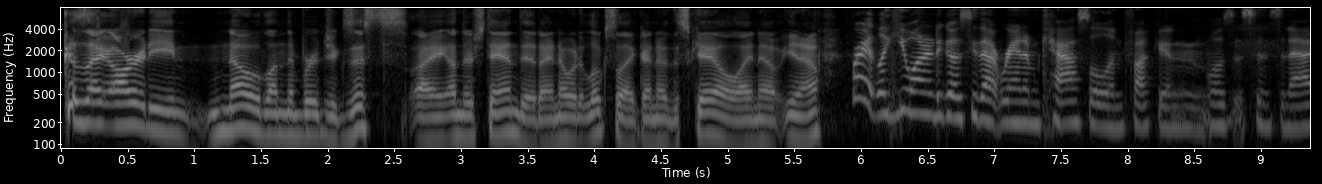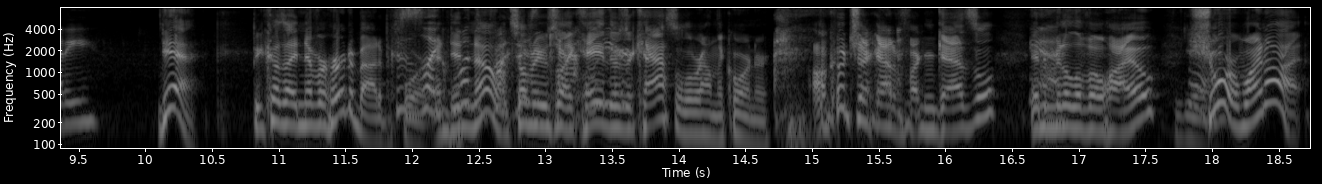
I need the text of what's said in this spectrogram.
because I already know London Bridge exists. I understand it. I know what it looks like. I know the scale. I know, you know. Right, like you wanted to go see that random castle in fucking what was it Cincinnati? Yeah, because I never heard about it before like, and didn't know. And somebody was like, "Hey, castle there's a castle around the corner. I'll go check out a fucking castle in the middle of Ohio. Sure, why not?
